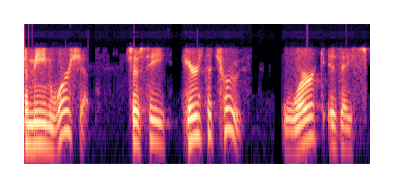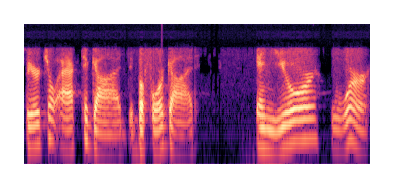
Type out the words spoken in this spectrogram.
to mean worship. So see here's the truth Work is a spiritual act to God, before God, and your work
